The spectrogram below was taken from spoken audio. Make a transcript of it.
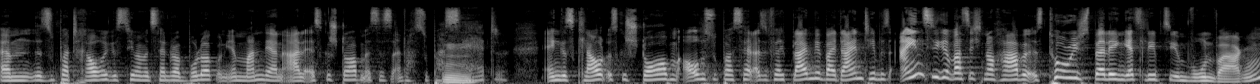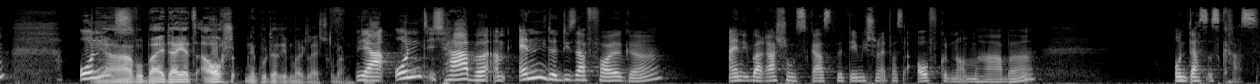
ähm, ein super trauriges Thema mit Sandra Bullock und ihrem Mann, der an ALS gestorben ist. Das ist einfach super Mhm. sad. Angus Cloud ist gestorben, auch super sad. Also vielleicht bleiben wir bei deinen Themen. Das Einzige, was ich noch habe, ist Tori Spelling. Jetzt lebt sie im Wohnwagen. Und Ja, wobei da jetzt auch schon, na gut, da reden wir gleich drüber. ja, und ich habe am Ende dieser Folge einen Überraschungsgast, mit dem ich schon etwas aufgenommen habe. Und das ist krass.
